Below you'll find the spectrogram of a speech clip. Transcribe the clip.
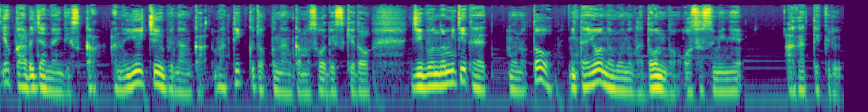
よくあるじゃないですか。あの YouTube なんか、まあ、TikTok なんかもそうですけど、自分の見てたものと似たようなものがどんどんおすすめに上がってくる。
